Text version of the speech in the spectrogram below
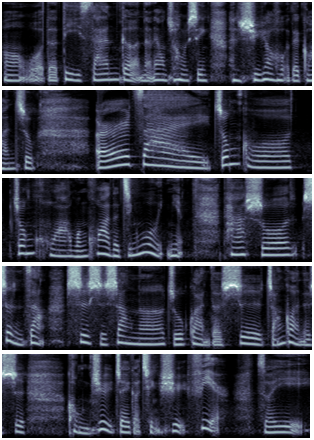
嗯、我的第三个能量中心很需要我的关注。而在中国中华文化的经络里面，他说肾脏事实上呢，主管的是掌管的是恐惧这个情绪 （fear），所以。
